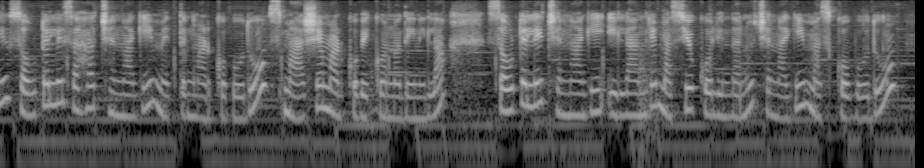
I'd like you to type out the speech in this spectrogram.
ನೀವು ಸೌಟಲ್ಲೇ ಸಹ ಚೆನ್ನಾಗಿ ಮೆತ್ತಗೆ ಮಾಡ್ಕೋಬೋದು. ಸ್ಮ್ಯಾಶೇ ಮಾಡ್ಕೋಬೇಕು ಅನ್ನೋದೇನಿಲ್ಲ. ಸೌಟಲ್ಲೇ ಚೆನ್ನಾಗಿ ಇಲ್ಲಾಂದರೆ ಮಸಿಯೋ ಕೋಲಿಂದನೂ ಚೆನ್ನಾಗಿ ಮಸ್ಕೋಬೋದು.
